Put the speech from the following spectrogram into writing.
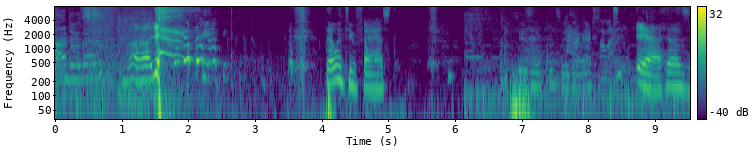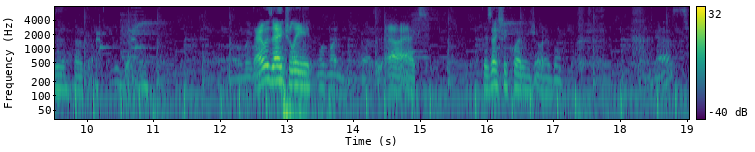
Ponder this. Uh, yeah. that went too fast. Yeah, that was uh, okay. That was actually- What button did you press? Uh, X. It was actually quite enjoyable. Yes.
